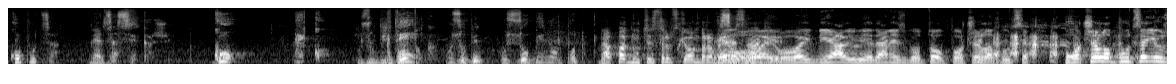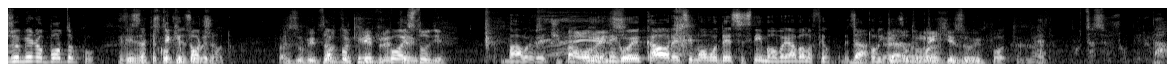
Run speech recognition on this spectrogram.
Ko puca? Ne Puca se, kaže. Ko? Neko. U Zubin Gde? potok. U, Zubin, u Zubinom potoku. Napadnute srpske ombrambene Evo, ovaj, snage. ovaj mi u 11 gotovo, počela puca, počelo pucanje u Zubinom potoku. E, Vi znate Znači, koliko je Zubin potok? Pa Zubin Zato potok je, kao ovaj studio. Malo je veći. Malo Nije, veći. Nego je kao recimo ovo gde se snima ovaj Avala film. Recimo, Da, toliki da, je Zubin potok. Toliki je Zubin potok, da. Puca se u Zubinu. Da.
